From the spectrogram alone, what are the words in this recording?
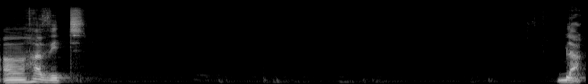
I'll have it black.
